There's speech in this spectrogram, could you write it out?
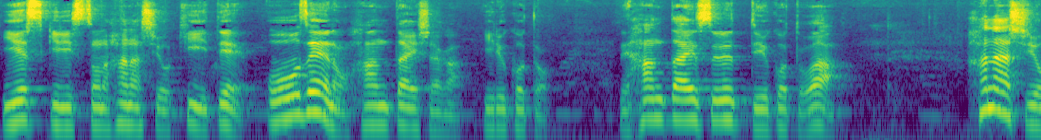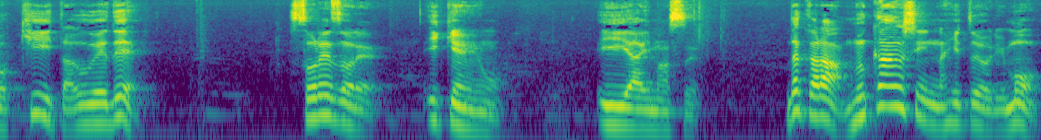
イエス・キリストの話を聞いて大勢の反対者がいること。で反対するっていうことは話を聞いた上でそれぞれ意見を言い合います。だから無関心な人よりも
